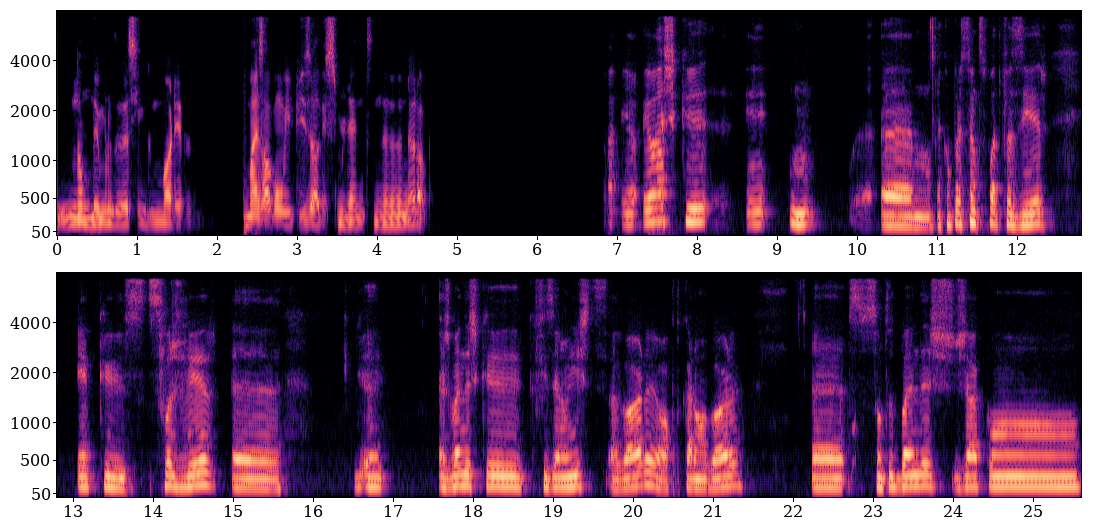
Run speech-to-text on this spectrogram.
não me lembro de, assim de memória de mais algum episódio semelhante na, na Europa. Eu, eu acho que é, a comparação que se pode fazer é que, se fores ver, uh, uh, as bandas que, que, fizeram isto agora, ou que tocaram agora, uh, são tudo bandas já com,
